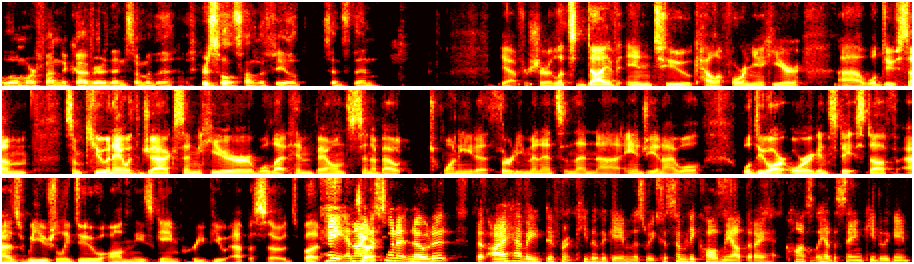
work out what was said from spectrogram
a little more fun to cover than some of the results on the field since then. Yeah, for sure. Let's dive into California here. Uh, we'll do some some Q and A with Jackson here. We'll let him bounce in about twenty to thirty minutes, and then uh, Angie and I will we'll do our Oregon State stuff as we usually do on these game preview episodes. But hey, and Jackson, I just want to note it that I have a different key to the game this week because somebody called me out that I constantly had the same key to the game.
